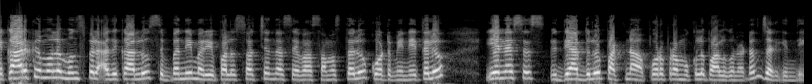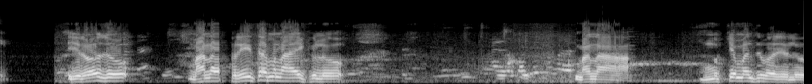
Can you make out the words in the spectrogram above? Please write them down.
ఈ కార్యక్రమంలో మున్సిపల్ అధికారులు సిబ్బంది మరియు పలు స్వచ్ఛంద సేవా సంస్థలు కూటమి నేతలు ఎన్ఎస్ఎస్ విద్యార్థులు పట్న పూర్వ ప్రముఖులు పాల్గొనడం జరిగింది. ఈరోజు మన ప్రీతమ నాయకులు మన ముఖ్యమంత్రి వర్యులు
